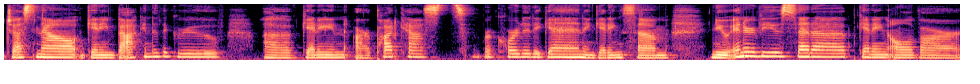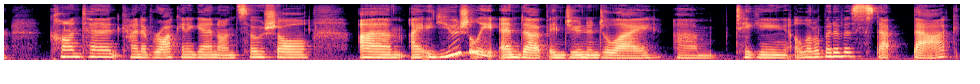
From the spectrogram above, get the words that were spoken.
just now getting back into the groove of getting our podcasts recorded again and getting some new interviews set up, getting all of our content kind of rocking again on social. Um, I usually end up in June and July um, taking a little bit of a step back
